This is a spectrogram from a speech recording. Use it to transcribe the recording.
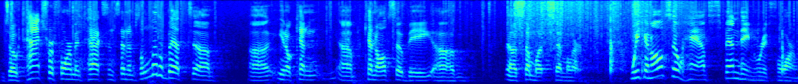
And so tax reform and tax incentives a little bit, um, uh, you know, can, uh, can also be um, uh, somewhat similar. We can also have spending reform.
